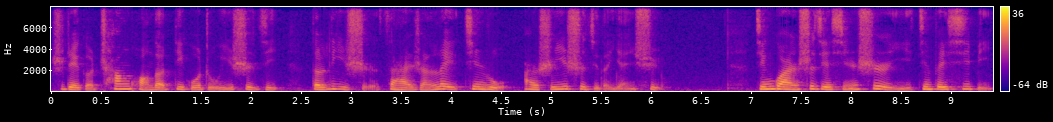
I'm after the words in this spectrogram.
是这个猖狂的帝国主义世纪。的历史在人类进入二十一世纪的延续。尽管世界形势已今非昔比，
